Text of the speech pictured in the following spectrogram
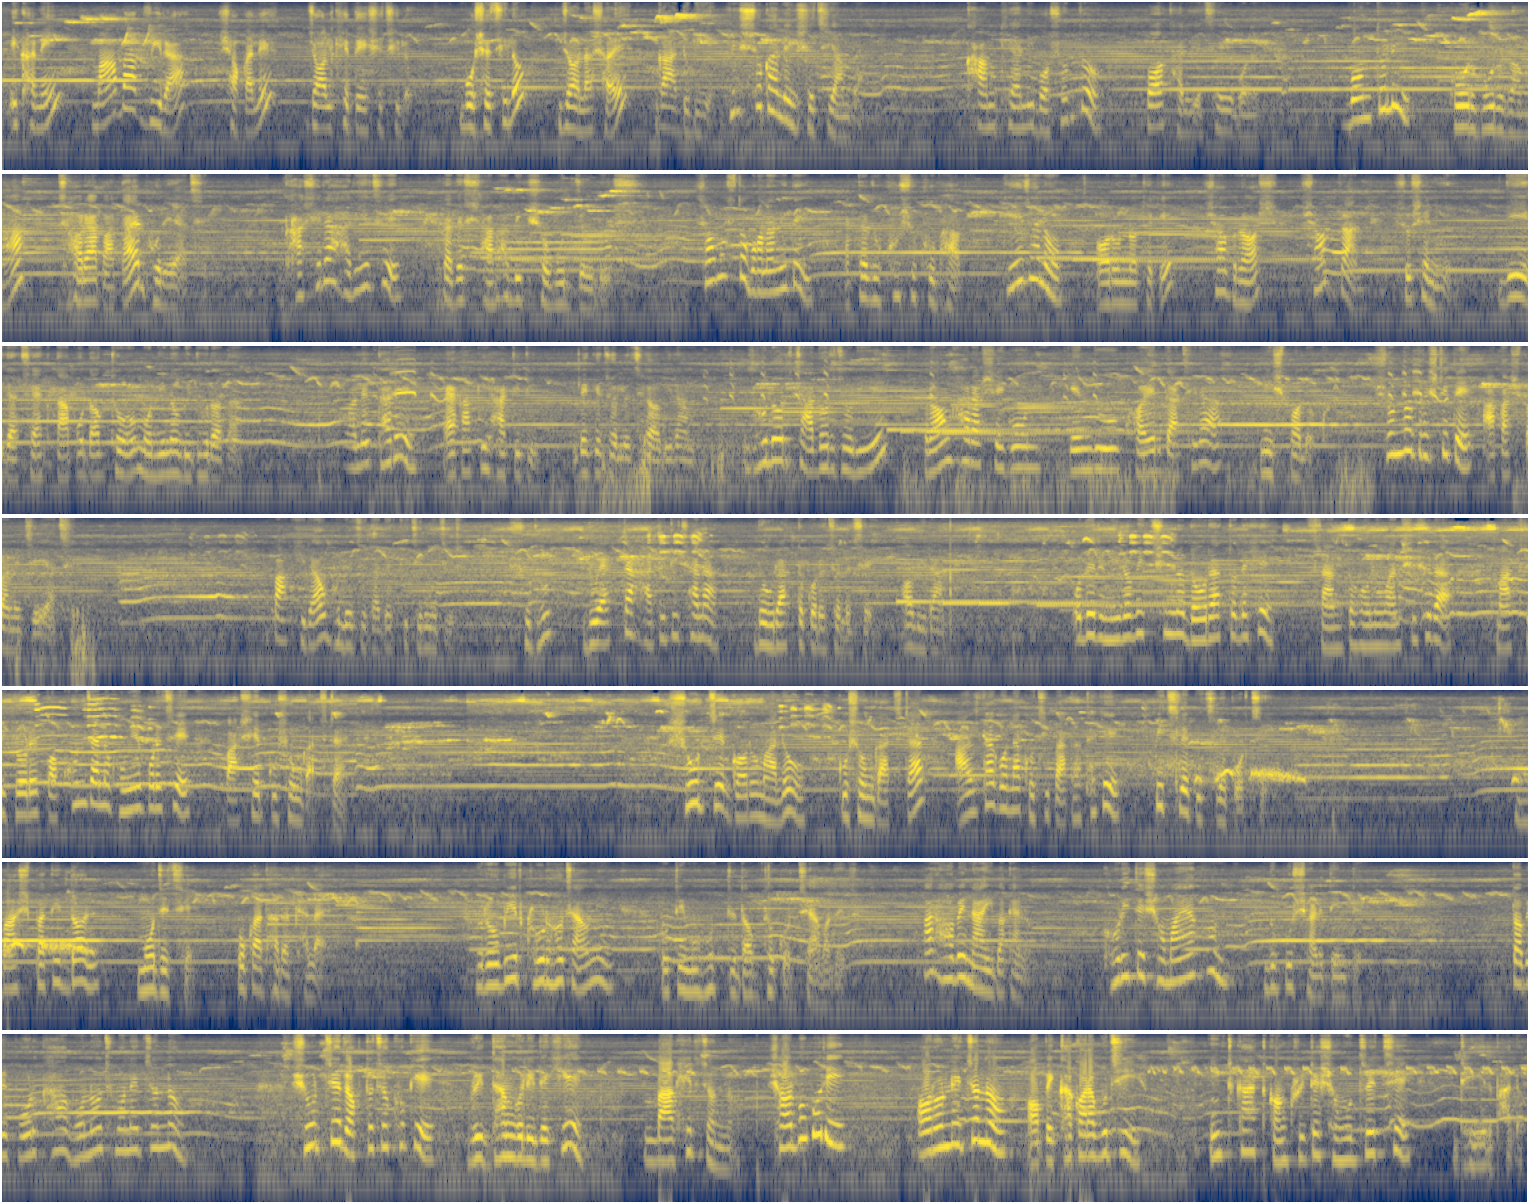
এখানেই মা বাঘ বীরা সকালে জল খেতে এসেছিল। বসেছিল জলাশয়ে গা ডুবিয়ে গ্রীষ্মকালে এসেছি আমরা। খামখেয়ালি বসন্ত পথ হারিয়েছে এ বনে। বনতলি কর্বুর রঙা ঝরা পাতায় ভরে আছে। ঘাসেরা হারিয়েছে তাদের স্বাভাবিক সবুজ জৌলুস সমস্ত বনানিতেই একটা রুখু সুখু ভাব। কে যেন অরণ্য থেকে সব রস, সব প্রাণ শুষে নিয়ে দিয়ে গেছে এক তাপদগ্ধ মলিন বিধুরতা। জলের ধারে একাকী হাঁটিটি ডেকে চলেছে অবিরাম। ধুলোর চাদর জড়িয়ে রংহারা সেগুন, কেন্দু ক্ষয়ের গাছেরা নিষ্পলক শূন্য দৃষ্টিতে আকাশবাণে চেয়ে আছে। পাখিরাও ভুলেছে তাদের কিচিরমিচির শুধু দু একটা হাতিটি ছানা দৌরাত্ম করে চলেছে অবিরাম। ওদের নিরবিচ্ছিন্ন দৌরাত্ম দেখে শ্রান্ত হনুমান শিশুরা মাতৃক্রোড়ে কখন যেন ঘুমিয়ে পড়েছে পাশের কুসুম গাছটায়। সূর্যের গরম আলো কুসুম গাছটার আলতা গোলা কচি পাতা থেকে পিছলে পিছলে পড়ছে। বাঁশপাতির দল মজেছে পোকা ধরা খেলায়। রবির ক্রূঢ় চাউনি প্রতি মুহূর্তে দগ্ধ করছে আমাদের। আর হবে নাই বা কেন? ঘড়িতে সময় এখন দুপুর সাড়ে তিনটে। তবে পোড় খাওয়া বনজ মনের জন্য সূর্যের রক্তচক্ষুকে বৃদ্ধাঙ্গুলি দেখিয়ে বাঘের জন্য সর্বোপরি অরণ্যের জন্য অপেক্ষা করা বুঝি ইটকাট কংক্রিটের সমুদ্রের চেয়ে ঢের ভালো।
